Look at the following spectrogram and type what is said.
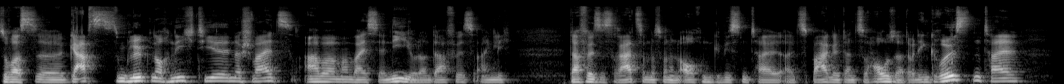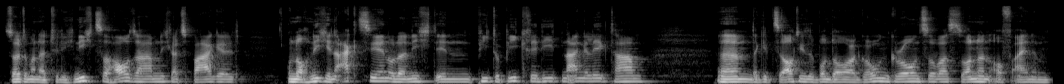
Sowas äh, gab es zum Glück noch nicht hier in der Schweiz, aber man weiß ja nie oder dafür ist eigentlich, dafür ist es ratsam, dass man dann auch einen gewissen Teil als Bargeld dann zu Hause hat. Aber den größten Teil sollte man natürlich nicht zu Hause haben, nicht als Bargeld und auch nicht in Aktien oder nicht in P2P-Krediten angelegt haben. Ähm, da gibt es ja auch diese Bondora Grow and Grow und sowas, sondern auf einem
